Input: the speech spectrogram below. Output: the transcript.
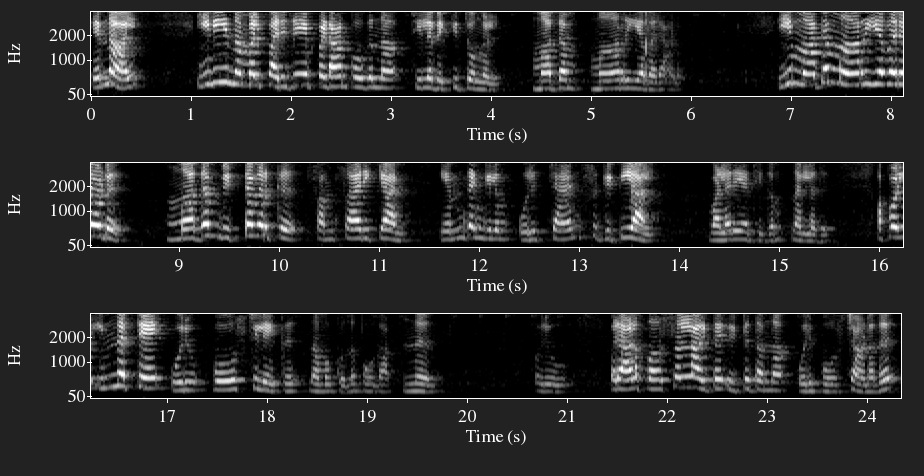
എന്നാൽ ഇനി നമ്മൾ പരിചയപ്പെടാൻ പോകുന്ന ചില വ്യക്തിത്വങ്ങൾ മതം മാറിയവരാണ്. ഈ മതം മാറിയവരോട് മതം വിട്ടവർക്ക് സംസാരിക്കാൻ എന്തെങ്കിലും ഒരു ചാൻസ് കിട്ടിയാൽ വളരെയധികം നല്ലത്. അപ്പോൾ ഇന്നത്തെ ഒരു പോസ്റ്റിലേക്ക് നമുക്കൊന്ന് പോകാം. ഇന്ന് ഒരു ഒരാൾ പേഴ്സണലായിട്ട് ഇട്ട് തന്ന ഒരു പോസ്റ്റാണത്.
